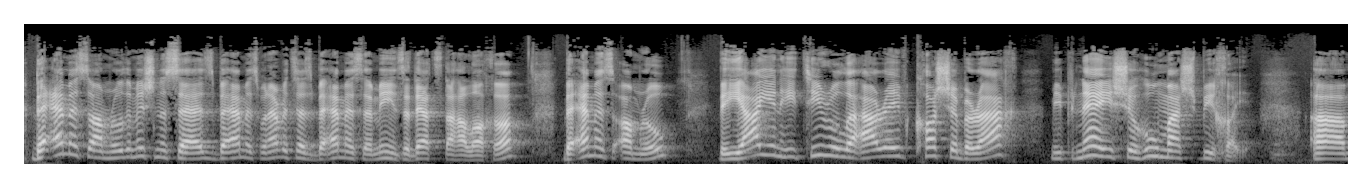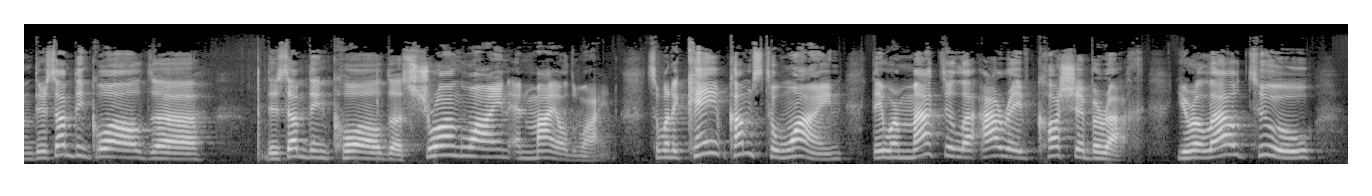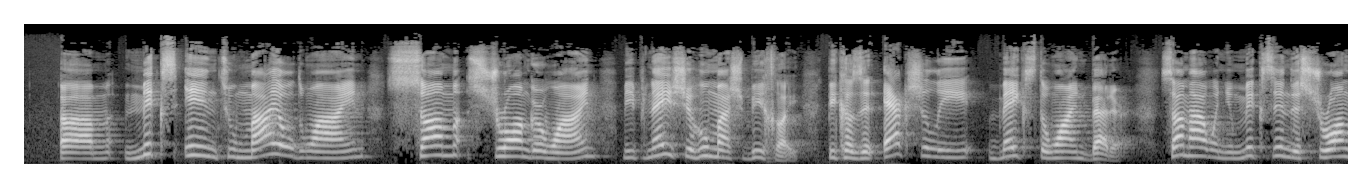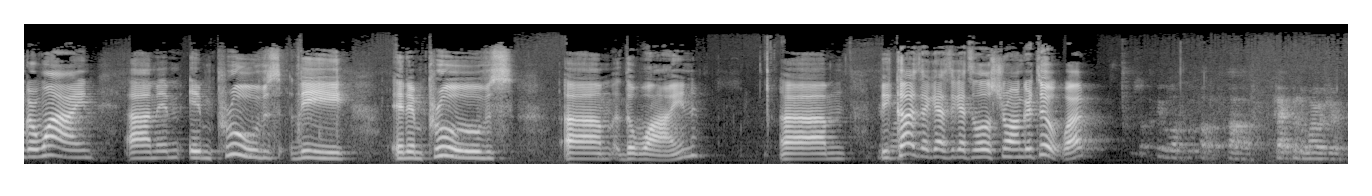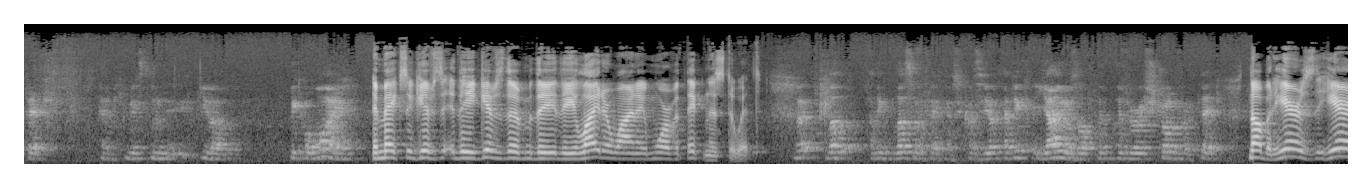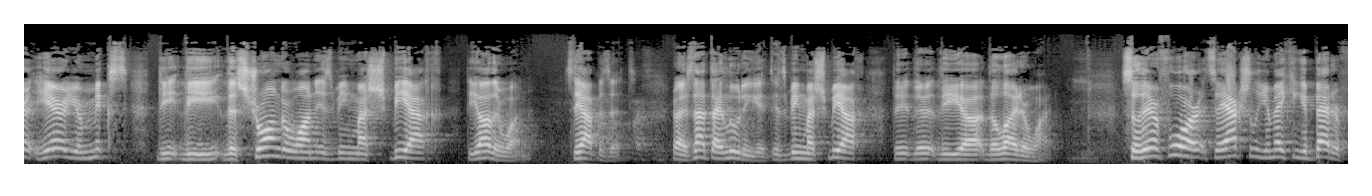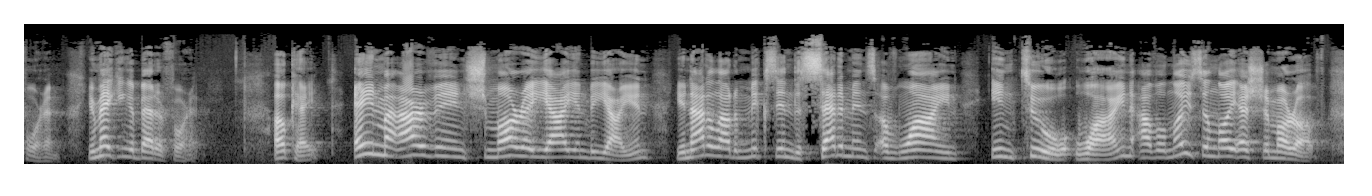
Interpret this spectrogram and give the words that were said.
Be'emes amru, the Mishnah says, be'emes, whenever it says be'emes, it means that that's the halacha. Be'emes amru, be'yayin hitiru la'arev koshe barach, mipnei shehu mashbichai. Um, there's something called... Uh, there's something called uh, strong wine and mild wine. So when it came, comes to wine, they were matir la'arev kosher barach. You're allowed to um, mix into mild wine some stronger wine, mipnei shehu mashbichai, because it actually makes the wine better. Somehow, when you mix in this stronger wine, um, it improves the it improves um, the wine, um, because I guess it gets a little stronger too. What? back when the wines are thick, and mix them, you know, weaker wine. It makes it gives the gives the, the the lighter wine a more of a thickness to it. But, but I think less of a thickness because I think yain is often very strong, very thick. No, but here's here here your mix. The the the stronger one is being mashbiach. The other one, it's the opposite. Right, it's not diluting it. It's being mashbiach the, the, the, uh, the lighter wine. So therefore, so actually you're making it better for him. You're making it better for him. Okay. Ein ma'arvin shmare yayin biyayin. You're not allowed to mix in the sediments of wine into wine, Avol loy es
